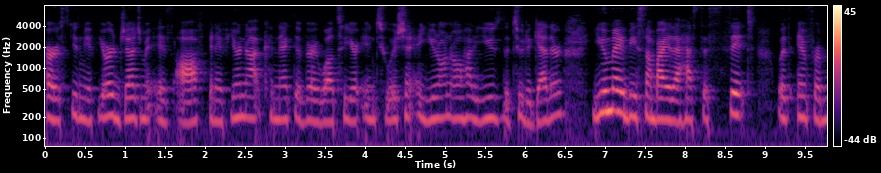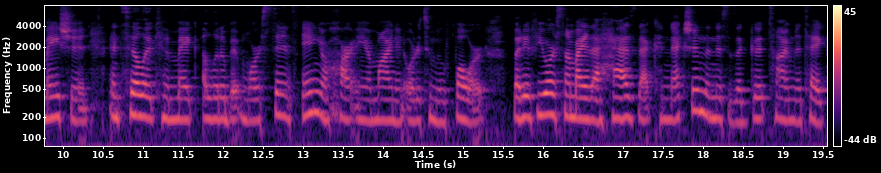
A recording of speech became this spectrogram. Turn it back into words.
or excuse me, if your judgment is off, and if you're not connected very well to your intuition and you don't know how to use the two together, you may be somebody that has to sit with information until it can make a little bit more sense in your heart and your mind in order to move forward. But if you are somebody that has that connection, then this is a good time to take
